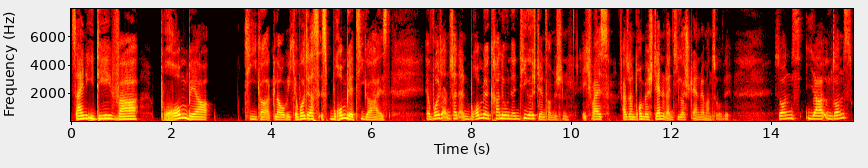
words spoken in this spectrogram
Seine Idee war Brombeertiger, glaube ich. Er wollte, dass es Brombeertiger heißt. Er wollte anscheinend einen Brombeerkralle und einen Tigerstern vermischen. Ich weiß, also ein Brombeerstern und ein Tigerstern, wenn man so will. Sonst, ja, und sonst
